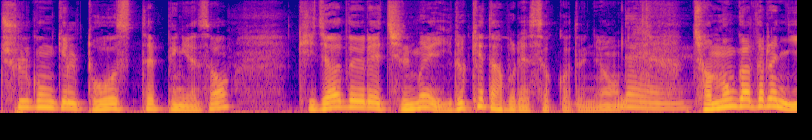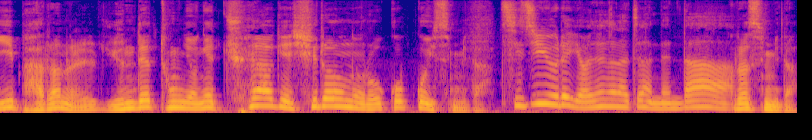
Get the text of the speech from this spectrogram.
출근길 도어 스태핑에서 기자들의 질문에 이렇게 답을 했었거든요. 네. 전문가들은 이 발언을 윤 대통령의 최악의 실언으로 꼽고 있습니다. 지지율에 연연을 하지 않는다. 그렇습니다.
